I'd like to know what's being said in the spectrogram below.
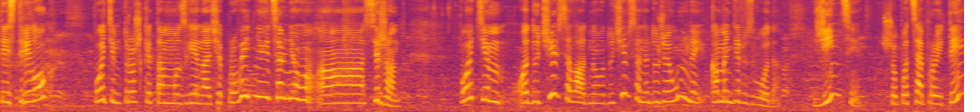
ти стрілок, потім трошки там мозги, наче провиднюються в нього, а сержант. Потім одучився, ладно, одучився, не дуже умний, командир взвода. Жінці, щоб оце пройти,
